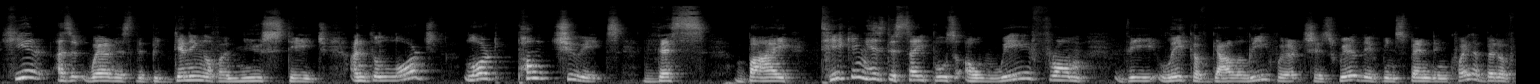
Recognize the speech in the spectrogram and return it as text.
here, as it were, is the beginning of a new stage, and the Lord, Lord punctuates this by taking his disciples away from the Lake of Galilee, which is where they've been spending quite a bit of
